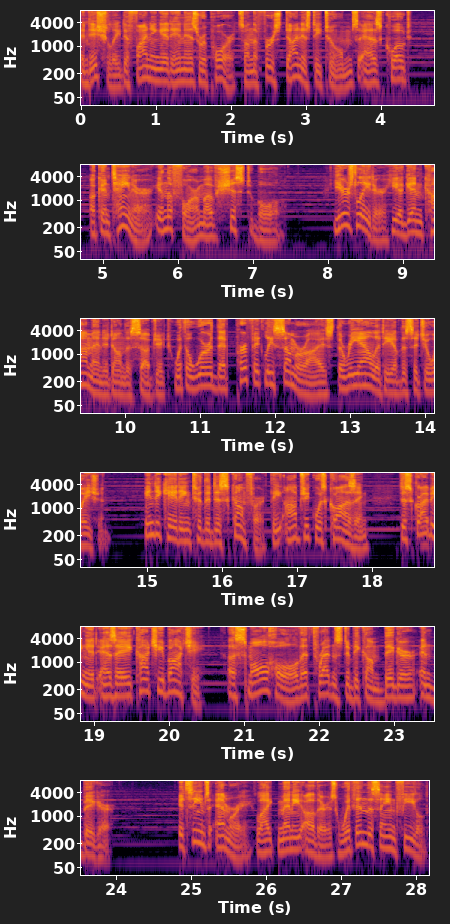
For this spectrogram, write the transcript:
initially defining it in his reports on the First Dynasty tombs as, quote, a container in the form of schist bowl. Years later, he again commented on the subject with a word that perfectly summarized the reality of the situation, indicating to the discomfort the object was causing, describing it as a kachibachi, a small hole that threatens to become bigger and bigger. It seems Emery, like many others within the same field,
